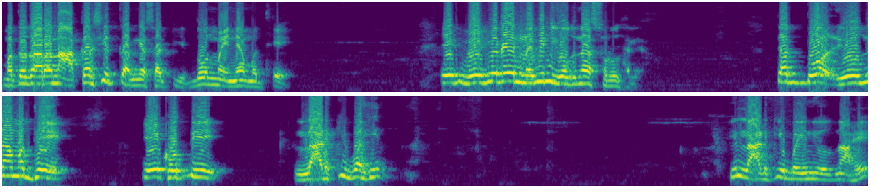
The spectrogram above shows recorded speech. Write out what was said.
मतदारांना आकर्षित करण्यासाठी दोन महिन्यामध्ये एक वेगवेगळ्या नवीन योजना सुरू झाल्या. त्या दो योजनामध्ये एक होती लाडकी बहीण. ही लाडकी बहीण योजना आहे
